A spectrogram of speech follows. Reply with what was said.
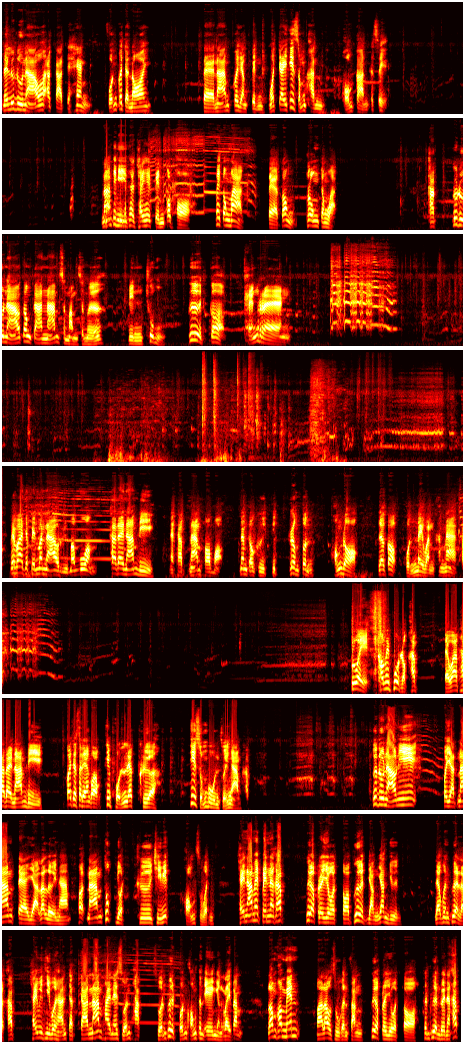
ในฤดูหนาวอากาศจะแห้ง ฝนก็จะน้อย แต่น้ำก็ยังเป็นหัวใจที่สำคัญของการเกษตร น้ำที่มีถ้าใช้ให้เป็นก็พอ ไม่ต้องมาก แต่ต้องตรงจังหวะผักฤดูหนาวต้องการน้ำสม่ำเสมอ ดินชุ่ม พืชก็แข็งแรง ไม่ว่าจะเป็นมะนาวหรือมะม่วง ถ้าได้น้ำดีนะครับ น้ำพอเหมาะ นั่นก็คือจุดเริ่มต้นของดอก แล้วก็ผลในวันข้างหน้าครับ กล้วยเขาไม่พูดหรอกครับ แต่ว่าถ้าได้น้ำดี ก็จะแสดงออกที่ผลและเครือ ที่สมบูรณ์สวยงามครับ ฤดูหนาวนี้ประหยัดน้ำแต่อย่าละเลยน้ำเพราะน้ำทุกหยดคือชีวิตของสวน ใช้น้ำให้เป็นนะครับ เพื่อประโยชน์ต่อพืชอย่างยั่งยืน แล้วเพื่อนๆล่ะครับ ใช้วิธีบริหารจัดการน้ำภายในสวนผักสวนพืชผลของตนเองอย่างไรบ้าง ลองคอมเมนต์มาเล่าสู่กันฟังเพื่อประโยชน์ต่อเพื่อนๆด้วยนะครับ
